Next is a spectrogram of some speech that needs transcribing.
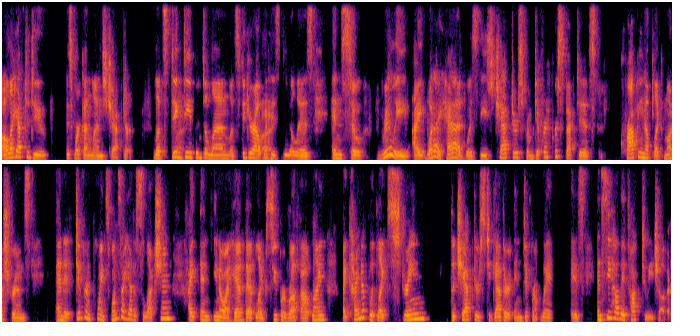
all I have to do is work on Len's chapter. Let's dig right. deep into Len. Let's figure out what his deal is. And so really I what I had was these chapters from different perspectives cropping up like mushrooms and at different points once i had a selection i and you know i had that like super rough outline i kind of would like string the chapters together in different ways and see how they talk to each other.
